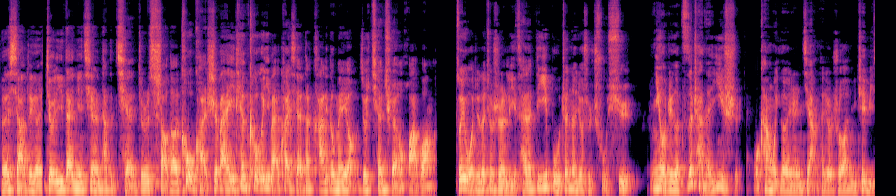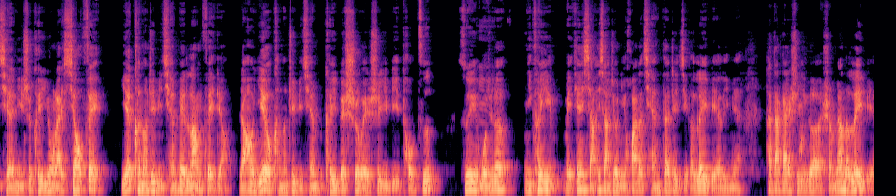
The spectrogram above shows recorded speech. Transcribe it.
我在想，这个就一代年轻人，他的钱就是少到扣款失败，一天扣个一百块钱，他卡里都没有，就钱全花光了。所以我觉得，就是理财的第一步，真的就是储蓄。你有这个资产的意识。我看过一个人讲，他就是说，你这笔钱你是可以用来消费，也可能这笔钱被浪费掉，然后也有可能这笔钱可以被视为是一笔投资。所以我觉得。你可以每天想一想，就你花的钱在这几个类别里面，它大概是一个什么样的类别？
